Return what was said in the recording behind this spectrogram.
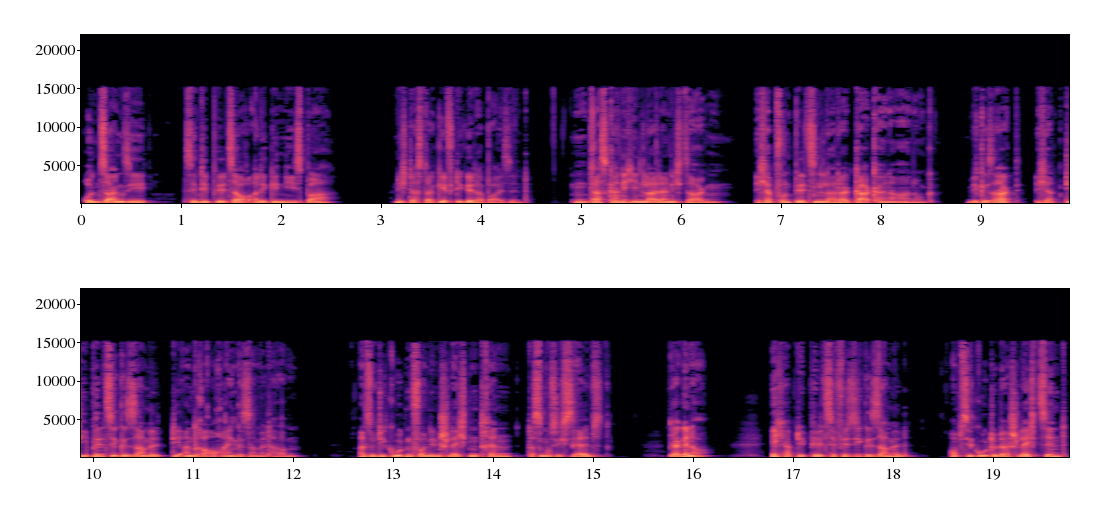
Und sagen Sie, sind die Pilze auch alle genießbar? Nicht, dass da giftige dabei sind. Das kann ich Ihnen leider nicht sagen. Ich habe von Pilzen leider gar keine Ahnung. Wie gesagt, ich habe die Pilze gesammelt, die andere auch eingesammelt haben. Also die guten von den schlechten trennen, das muss ich selbst? Ja, genau. Ich habe die Pilze für Sie gesammelt. Ob sie gut oder schlecht sind,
